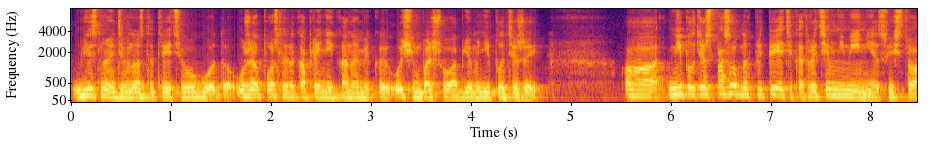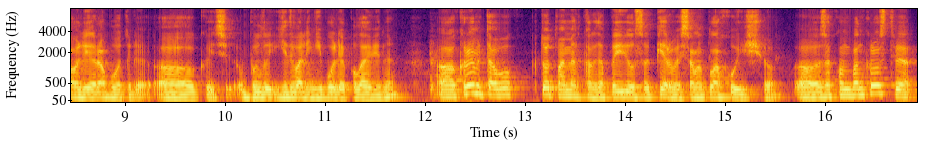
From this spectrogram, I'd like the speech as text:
весной 1993 года, уже после накопления экономикой очень большого объема неплатежей. А, неплатежеспособных предприятий, которые, тем не менее, существовали и работали, а, было едва ли не более половины. А, кроме того, в тот момент, когда появился первый, самый плохой еще закон о банкротстве,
